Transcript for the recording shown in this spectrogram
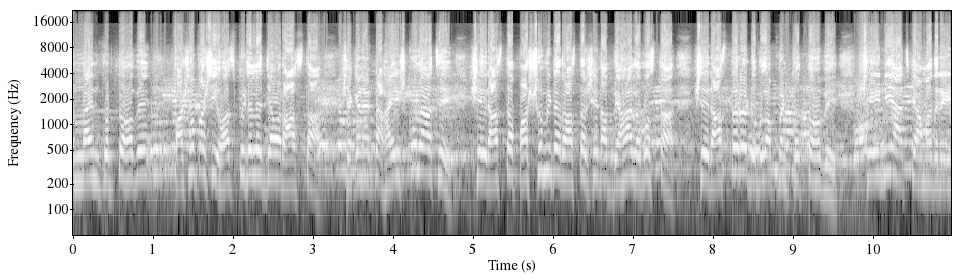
উন্নয়ন করতে হবে। পাশাপাশি হসপিটালের যাওয়া রাস্তা, সেখানে একটা হাই স্কুল আছে, সেই রাস্তা পাঁচশো মিটার রাস্তা, সেটা বেহাল অবস্থা, সেই রাস্তারও ডেভেলপমেন্ট করতে হবে। সেই নিয়ে আজকে আমাদের এই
